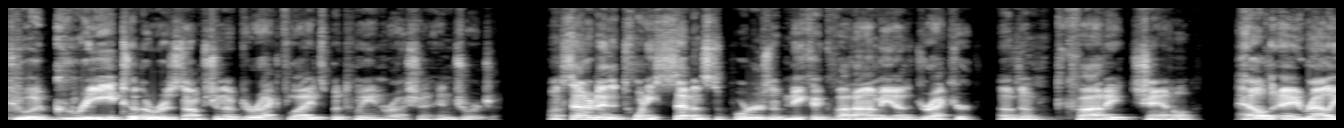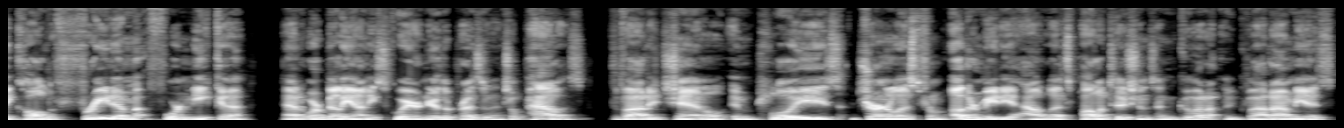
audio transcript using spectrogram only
to agree to the resumption of direct flights between Russia and Georgia. On Saturday, the 27th, supporters of Nika Gvaramia, the director of the Mtavari channel, held a rally called Freedom for Nika at Orbeliani Square near the presidential palace. Mtavari channel employees, journalists from other media outlets, politicians, and Gvaramia's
